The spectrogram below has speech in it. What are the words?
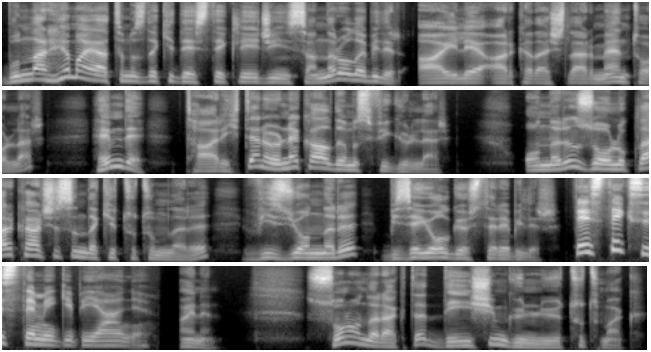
Bunlar hem hayatımızdaki destekleyici insanlar olabilir, aile, arkadaşlar, mentorlar, hem de tarihten örnek aldığımız figürler. Onların zorluklar karşısındaki tutumları, vizyonları bize yol gösterebilir. Destek sistemi gibi yani. Aynen. Son olarak da değişim günlüğü tutmak.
